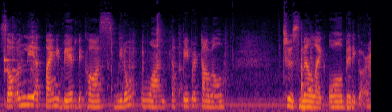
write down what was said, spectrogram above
So only a tiny bit because we don't want the paper towel to smell like all vinegar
